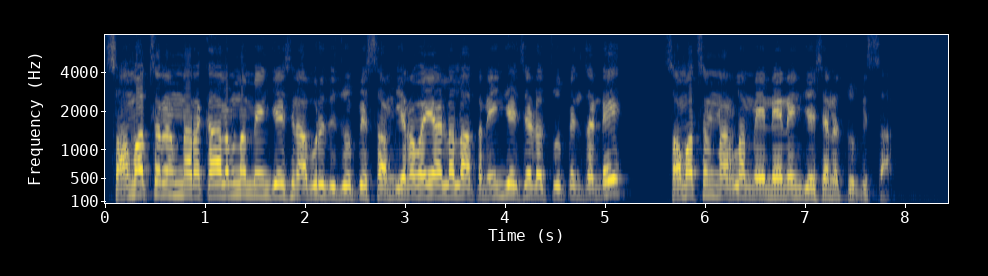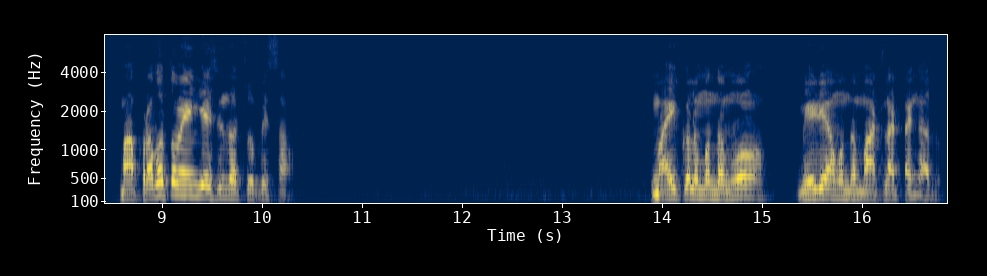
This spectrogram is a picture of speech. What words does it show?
సంవత్సరంన్నర కాలంలో మేము చేసిన అభివృద్ధి చూపిస్తాం. ఇరవై ఏళ్ళలో అతను ఏం చేశాడో చూపించండి. సంవత్సరంన్నరలో మే నేనేం చేశానో చూపిస్తా. మా ప్రభుత్వం ఏం చేసిందో చూపిస్తాం. మైకుల ముందము మీడియా ముందు మాట్లాడటం కాదు.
